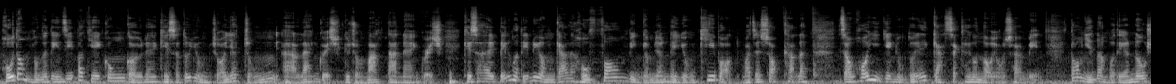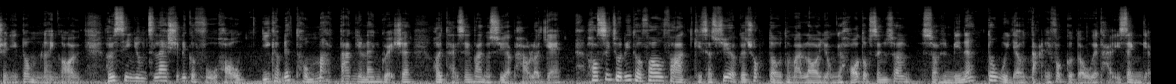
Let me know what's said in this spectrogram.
好多唔同嘅電子筆記工具呢，其實都用咗一種誒 language 叫做 Markdown language。其實係俾我哋啲用家咧好方便咁樣利用 keyboard 或者 shortcut 咧就可以應用到啲格式喺個內容上面。當然啦，我哋 Notion 亦都唔例外，佢善用 slash 呢個符號以及一套 Markdown 嘅 language 咧，去提升翻個輸入效率嘅。學識咗呢套方法，其實輸入嘅速度同埋內容嘅可讀性上上面咧，都會有大幅度嘅提升嘅。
